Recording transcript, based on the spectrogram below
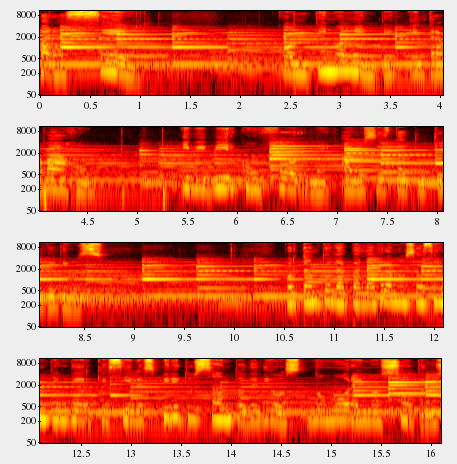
para hacer continuamente el trabajo y vivir conforme a los estatutos de Dios. Por tanto, la palabra nos hace entender que si el Espíritu Santo de Dios no mora en nosotros,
